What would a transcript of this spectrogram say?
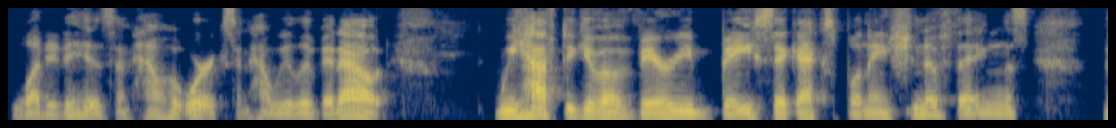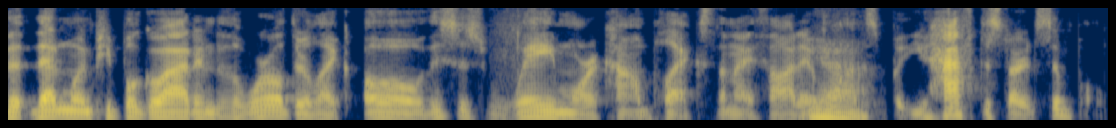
what it is and how it works and how we live it out we have to give a very basic explanation of things that then when people go out into the world they're like oh this is way more complex than i thought it yeah. was but you have to start simple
